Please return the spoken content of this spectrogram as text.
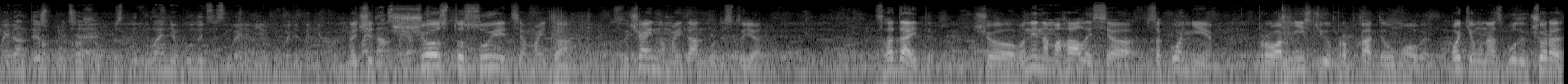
Майдан теж включає розблокування вулиці скверів. Є в такі. Значить, що стосується Майдану, звичайно, Майдан буде стояти. Згадайте, що вони намагалися в законі про амністію пропхати умови. Потім у нас були вчора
